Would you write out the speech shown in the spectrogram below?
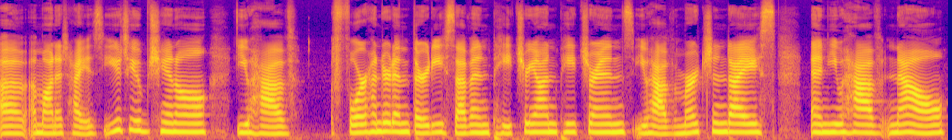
a, a monetized YouTube channel, you have 437 Patreon patrons, you have merchandise, and you have now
